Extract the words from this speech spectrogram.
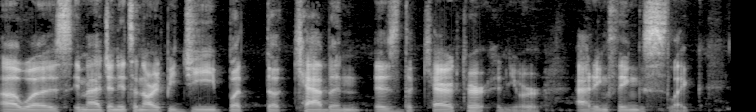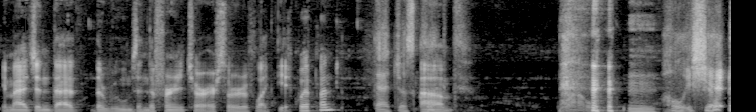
uh, was imagine it's an RPG, but the cabin is the character, and you're adding things like imagine that the rooms and the furniture are sort of like the equipment. That just clicked. Um, wow. Holy shit.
